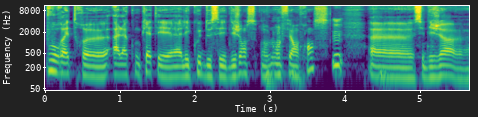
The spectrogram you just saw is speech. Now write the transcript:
pour être euh, à la conquête et à l'écoute de ces des gens, on, le fait en France. Mm. Euh, c'est déjà, euh,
